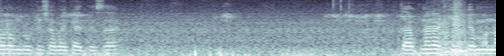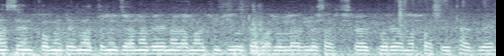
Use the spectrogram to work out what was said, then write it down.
গরম রুটি সবাই খাইতে চায় তো আপনারা কে কেমন আছেন কমেন্টের মাধ্যমে জানাবেন। আর আমার ভিডিওটা ভালো লাগলে সাবস্ক্রাইব করে আমার পাশেই থাকবেন।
